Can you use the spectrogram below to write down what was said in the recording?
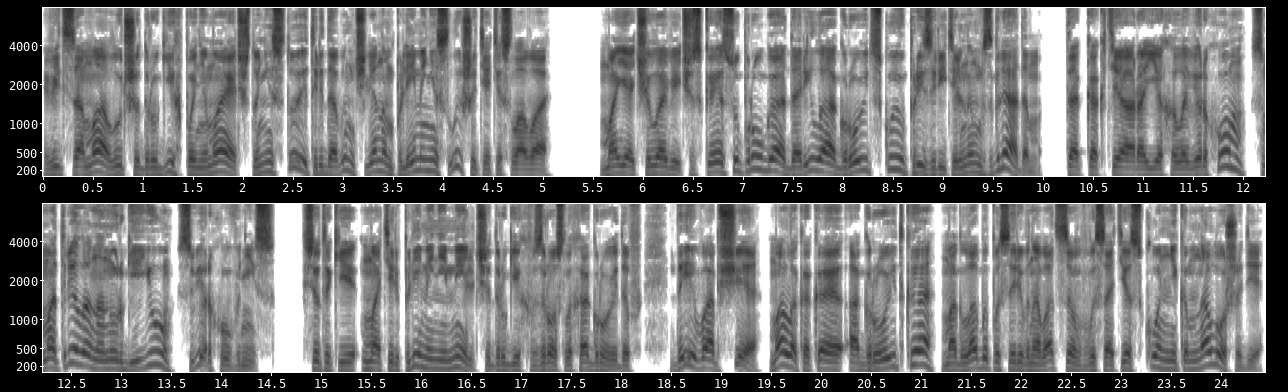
Ведь сама лучше других понимает, что не стоит рядовым членам племени слышать эти слова. Моя человеческая супруга одарила агроидскую презрительным взглядом, так как Тиара ехала верхом, смотрела на Нургию сверху вниз. Все-таки матерь племени мельче других взрослых агроидов, да и вообще, мало какая агроидка могла бы посоревноваться в высоте с конником на лошади.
